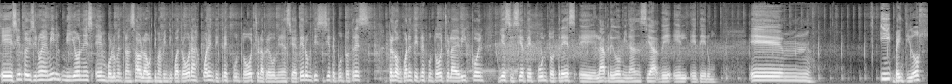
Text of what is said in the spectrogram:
119 mil millones en volumen transado las últimas 24 horas, 43.8 la predominancia de Ethereum, 17.3, perdón, 43.8 la de Bitcoin, 17.3 la predominancia del Ethereum. Em, y 22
